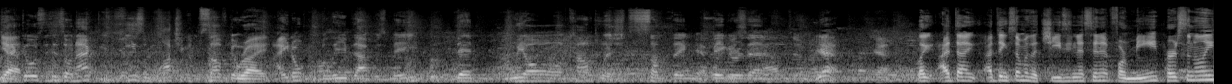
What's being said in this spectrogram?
Yeah. that goes to his own acting. He's watching himself go, Right. I don't believe that was me." Then we all accomplished something bigger than out yeah. Yeah. like I think I think some of the cheesiness in it for me personally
